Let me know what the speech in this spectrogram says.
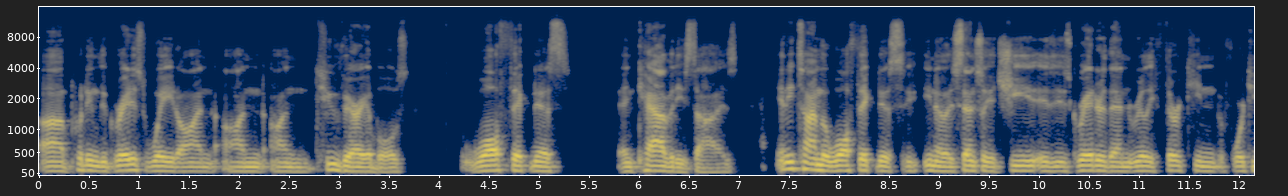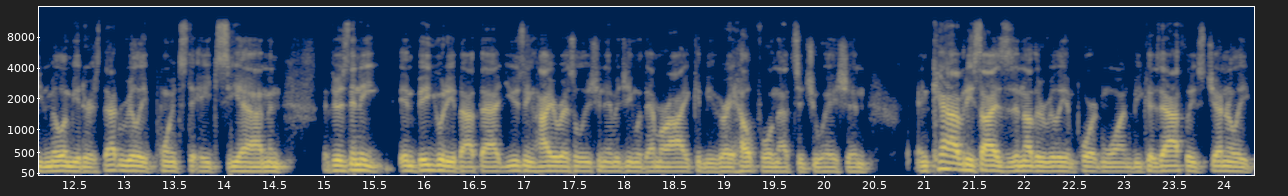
uh, putting the greatest weight on on on two variables, wall thickness and cavity size. Anytime the wall thickness, you know, essentially achieve is, is greater than really 13 to 14 millimeters, that really points to HCM. And if there's any ambiguity about that, using high resolution imaging with MRI can be very helpful in that situation. And cavity size is another really important one because athletes generally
